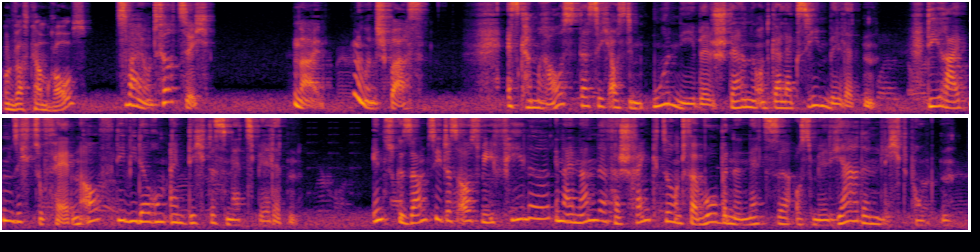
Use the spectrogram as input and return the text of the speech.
Und was kam raus? 42. Nein, nur ein Spaß. Es kam raus, dass sich aus dem Urnebel Sterne und Galaxien bildeten. Die reihten sich zu Fäden auf, die wiederum ein dichtes Netz bildeten. Insgesamt sieht es aus wie viele ineinander verschränkte und verwobene Netze aus Milliarden Lichtpunkten.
